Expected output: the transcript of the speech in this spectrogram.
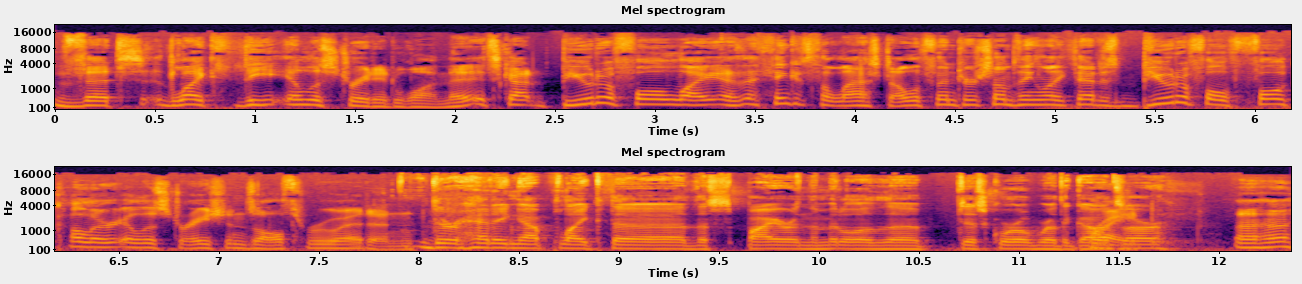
That's like the illustrated one. It's got beautiful, like I think it's the Last Elephant or something like that. It's beautiful, full color illustrations all through it, and They're heading up like the the spire in the middle of the Discworld where the gods Right. are. Uh huh.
